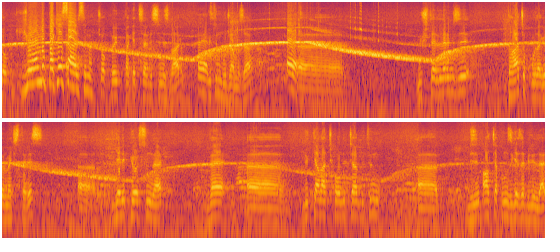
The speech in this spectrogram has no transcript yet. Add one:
çok Yoğunluk paket servisi mi? çok büyük paket servisimiz var. Evet. Bütün bucamıza. Evet. Müşterilerimizi daha çok burada görmek isteriz. Ee, gelip görsünler ve e, dükkan açık oldukça bütün e, bizim altyapımızı gezebilirler.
